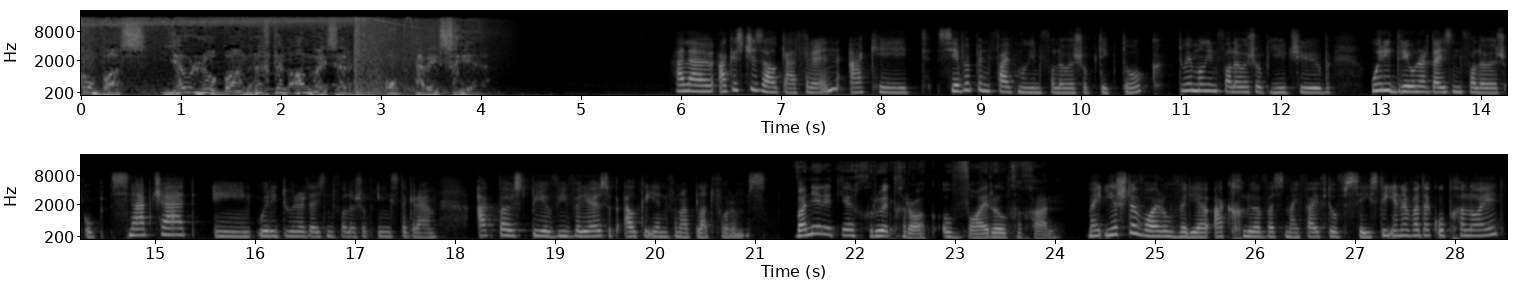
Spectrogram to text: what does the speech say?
Kompas, jou loopbaanrigtingaanwyser op RSG. Hallo, ek is Giselle Catherine. Ek het 7.5 miljoen followers op TikTok, 2 miljoen followers op YouTube, oor die 300 000 followers op Snapchat en oor die 200 000 followers op Instagram. Ek post POV video's op elke een van daai platforms. Wanneer het jy groot geraak of viral gegaan? My eerste viral video, ek glo was my 5de of 6de ene wat ek opgelaai het,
